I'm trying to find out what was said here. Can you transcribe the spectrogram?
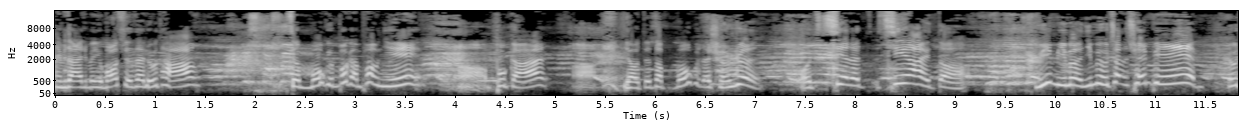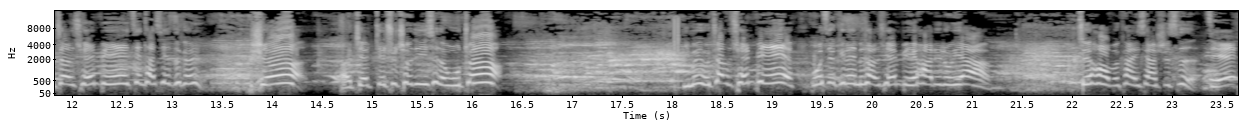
你们大家里面有宝血在流淌，这魔鬼不敢碰你啊，不敢啊，要得到魔鬼的承认。我亲爱的亲爱的渔民们，你们有这样的权柄，有这样的权柄，践踏蝎子跟蛇，啊，这这出仇敌一切的武装。你们有这样的权柄，我就给你们这样的权柄，哈利路亚。最后我们看一下十四节。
